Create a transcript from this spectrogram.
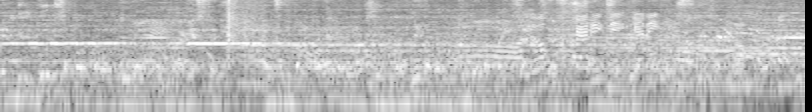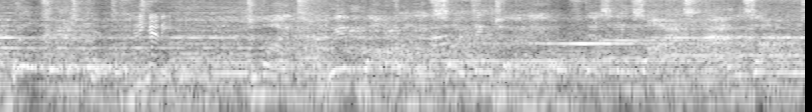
Benvinguts a Port Aventura. Aquesta nit ens embarcarem en una sorprenent aventura de paisatges. Gary, ni Gary. Welcome to Port Ni Gary. Aventura. Tonight, we embark on an exciting journey of dazzling sights and sounds.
